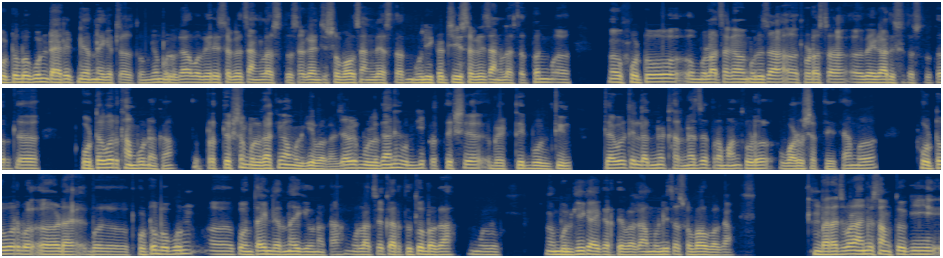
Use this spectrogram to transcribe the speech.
फोटो बघून डायरेक्ट निर्णय घेतला जातो. म्हणजे मुलगा वगैरे सगळं चांगलं असतं, सगळ्यांचे स्वभाव चांगले असतात, मुलीकडचे सगळे चांगले असतात. पण फोटो मुलाचा किंवा मुलीचा थोडासा वेगळा दिसत असतो. तर त्या फोटोवर थांबू नका. प्रत्यक्ष मुलगा किंवा मुलगी बघा. ज्यावेळी मुलगा आणि मुलगी प्रत्यक्ष भेटतील, बोलतील, त्यावेळी ते लग्न ठरण्याचं प्रमाण थोडं वाढू शकते. त्यामुळं फोटोवर फोटो बघून कोणताही निर्णय घेऊ नका. मुलाचं कर्तृत्व बघा, मुल मुलगी काय करते बघा, मुलीचा स्वभाव बघा. बऱ्याच वेळा आम्ही सांगतो, की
